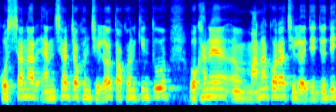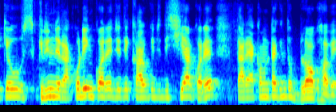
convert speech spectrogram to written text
কোশ্চান আর অ্যান্সার যখন ছিল, তখন কিন্তু ওখানে মানা করা ছিল যে যদি কেউ স্ক্রিন রেকর্ডিং করে, যদি কাউকে যদি শেয়ার করে, তার অ্যাকাউন্টটা কিন্তু ব্লক হবে।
